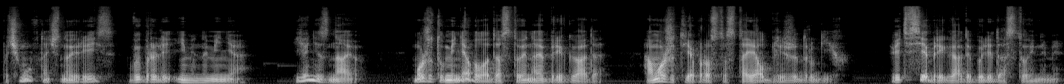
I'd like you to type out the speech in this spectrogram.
Почему в ночной рейс выбрали именно меня? Я не знаю. Может, у меня была достойная бригада, а может, я просто стоял ближе других. Ведь все бригады были достойными.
